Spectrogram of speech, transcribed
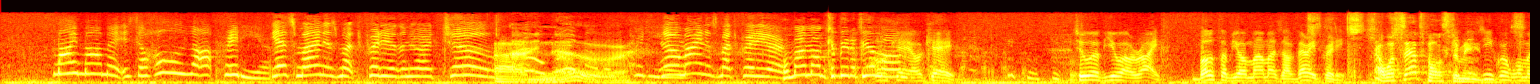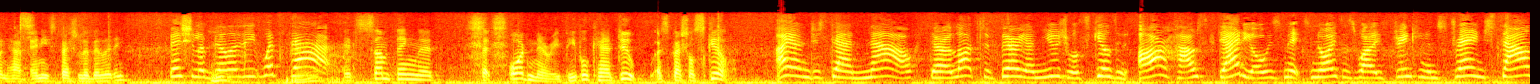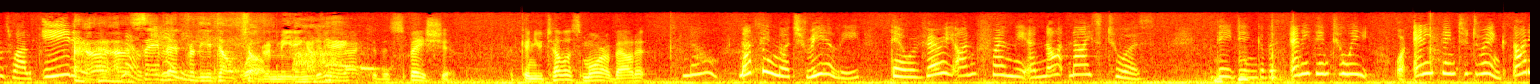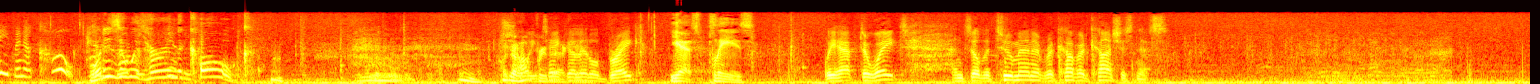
my mama is a whole lot prettier. Yes, mine is much prettier than her, too. I oh, know. No, mine is much prettier. Well, my mom can beat up your mom. Okay, okay. Two of you are right. Both of your mamas are very pretty. Oh, what's that supposed to mean? Does mean? the Zigra woman have any special ability? Special ability? What's that? It's something that that ordinary people can't do. A special skill. I understand now. There are lots of very unusual skills in our house. Daddy always makes noises while he's drinking and strange sounds while eating. Uh, No, save that for the adult children meeting, okay? Getting okay? back to the spaceship. Can you tell us more about it? No, nothing much really. They were very unfriendly and not nice to us. They didn't give us anything to eat or anything to drink, not even a Coke. What is it with her and the Coke? Hmm, Look at Shall we take a there. little break? Yes, please. We have to wait until the two men have recovered consciousness.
